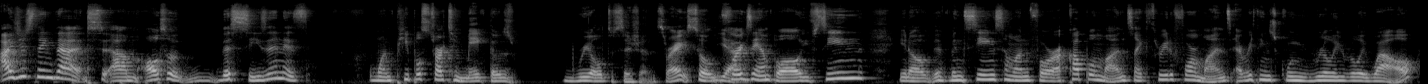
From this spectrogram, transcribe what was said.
i just think that um also this season is when people start to make those real decisions right so Yeah. for example you've seen you know you've been seeing someone for a couple months like three to four months everything's going really really well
